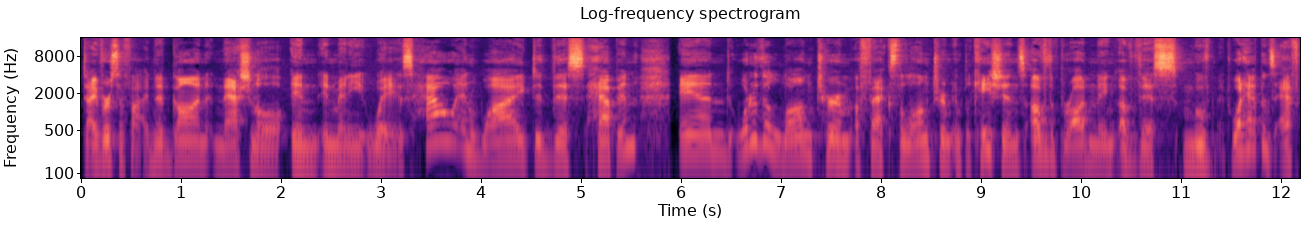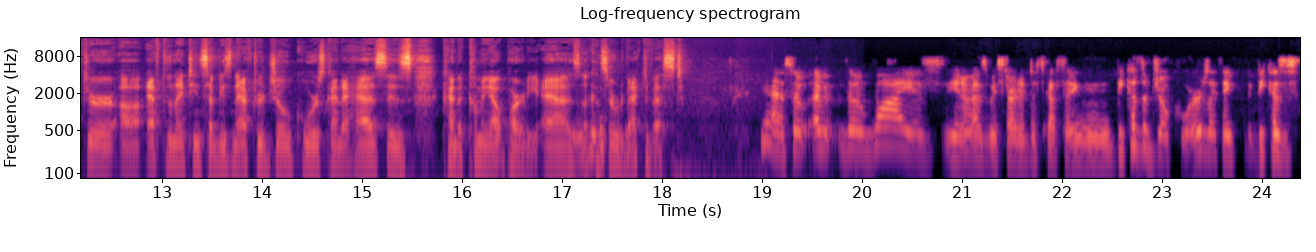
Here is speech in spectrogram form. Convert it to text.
diversified and had gone national in, in many ways. How and why did this happen? And what are the long term effects, the long term implications of the broadening of this movement? What happens after, uh, after the 1970s and after Joe Coors kind of has his kind of coming out party as a conservative activist? Yeah, so I mean, the why is, you know, as we started discussing, because of Joe Coors, I think because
